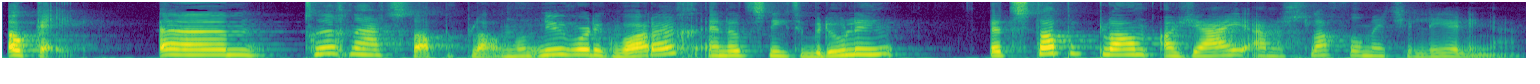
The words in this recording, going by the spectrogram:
Oké, ehm, terug naar het stappenplan. Want nu word ik warrig en dat is niet de bedoeling. Het stappenplan als jij aan de slag wil met je leerlingen.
